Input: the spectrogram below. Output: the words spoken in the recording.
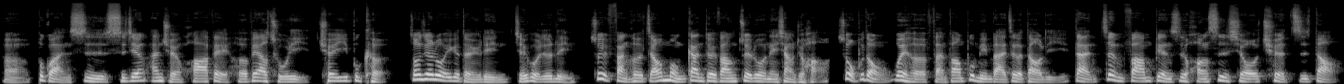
啊、呃，不管是时间、安全、花费、核废要处理，缺一不可。中间如果一个等于零，结果就是零。所以反核只要猛干对方最弱那项就好。所以我不懂为何反方不明白这个道理，但正方便是黄世修却知道，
